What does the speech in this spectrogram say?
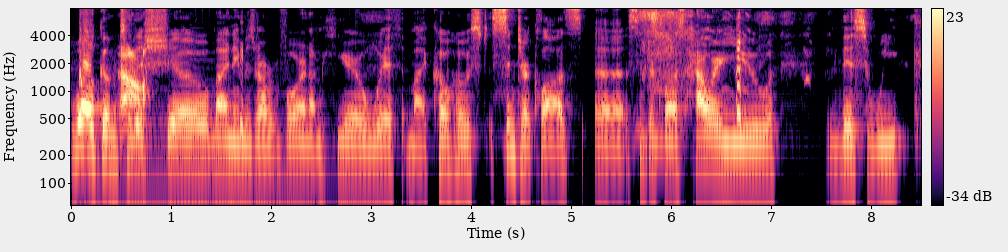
Welcome to Ah. the show. My name is Robert Vore, and I'm here with my co-host Sinterklaas. Uh, Sinterklaas, how are you this week?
